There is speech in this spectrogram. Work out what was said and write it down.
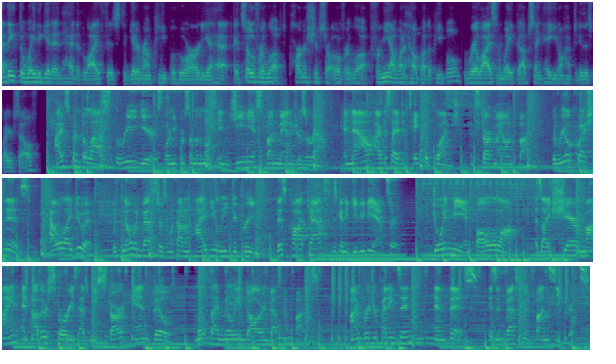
I think the way to get ahead in life is to get around people who are already ahead. It's overlooked. Partnerships are overlooked. For me, I want to help other people realize and wake up saying, hey, you don't have to do this by yourself. I've spent the last three years learning from some of the most ingenious fund managers around. And now I've decided to take the plunge and start my own fund. The real question is, how will I do it? With no investors and without an Ivy League degree, this podcast is going to give you the answer. Join me and follow along as I share mine and other stories as we start and build multi million dollar investment funds. I'm Bridger Pennington, and this is Investment Fund Secrets.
